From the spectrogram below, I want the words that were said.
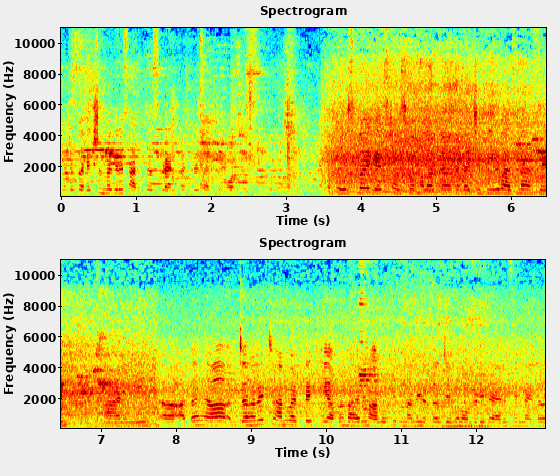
म्हणजे कलेक्शन वगैरे सारखंच ब्रँड फॅक्टरीसारखं आता पोचलो आहे गेस्ट हाऊसवर मला वाटतं कदाचित दीड वाजला असेल. आता ह्या विचाराने छान वाटते की आपण बाहेरून आलो फिरून आणि नंतर जेवण ऑलरेडी तयार असेल नाही तर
